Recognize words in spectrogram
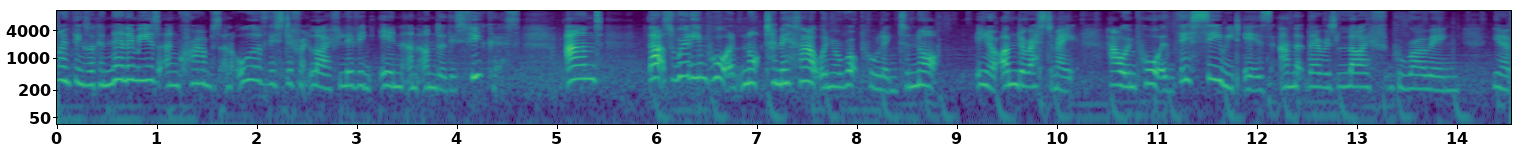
Find things like anemones and crabs and all of this different life living in and under this fucus. And that's really important not to miss out when you're rock pooling, to not you know underestimate how important this seaweed is and that there is life growing you know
